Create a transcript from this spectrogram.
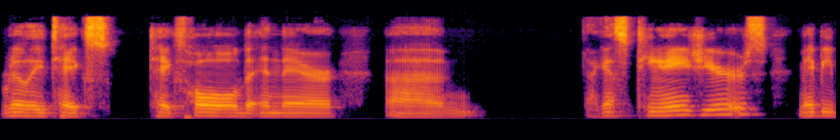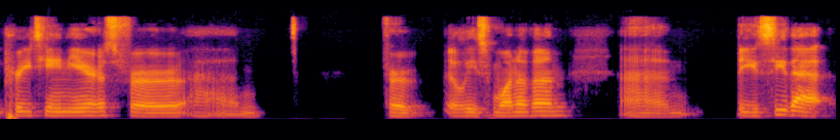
really takes takes hold in their um, I guess teenage years, maybe preteen years for um, for at least one of them. Um, but you see that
